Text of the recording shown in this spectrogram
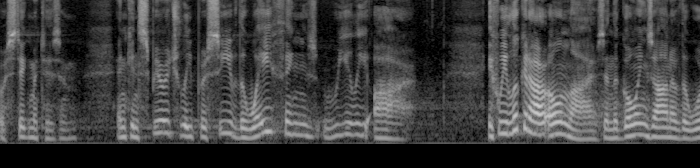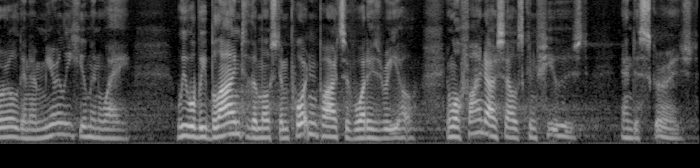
or stigmatism, and can spiritually perceive the way things really are. If we look at our own lives and the goings on of the world in a merely human way, we will be blind to the most important parts of what is real, and will find ourselves confused and discouraged.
